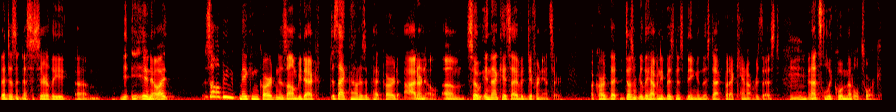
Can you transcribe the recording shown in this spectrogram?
that doesn't necessarily, um, y- y- you know, I, zombie making card in a zombie deck does that count as a pet card? I don't know. Um, so in that case, I have a different answer. A card that doesn't really have any business being in this deck, but I cannot resist, and that's Liquimetal Torque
